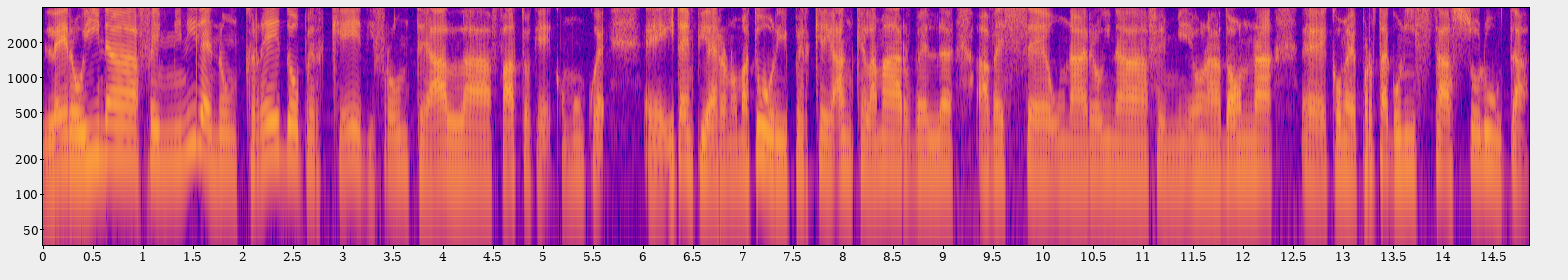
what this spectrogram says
l'eroina femminile non credo perché di fronte al fatto che comunque eh, i tempi erano maturi, perché anche la Marvel avesse una eroina femminile, una donna eh, come protagonista assoluta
